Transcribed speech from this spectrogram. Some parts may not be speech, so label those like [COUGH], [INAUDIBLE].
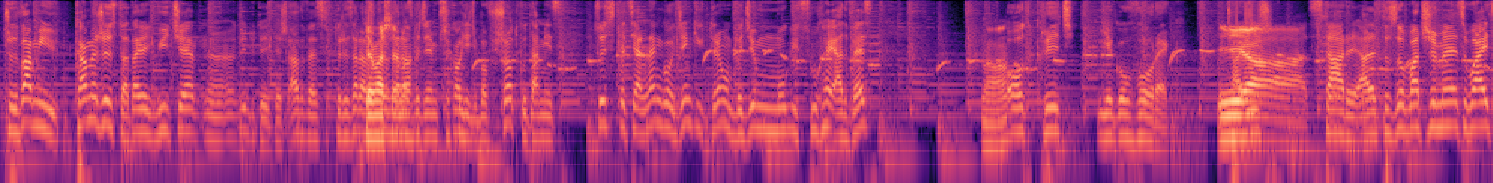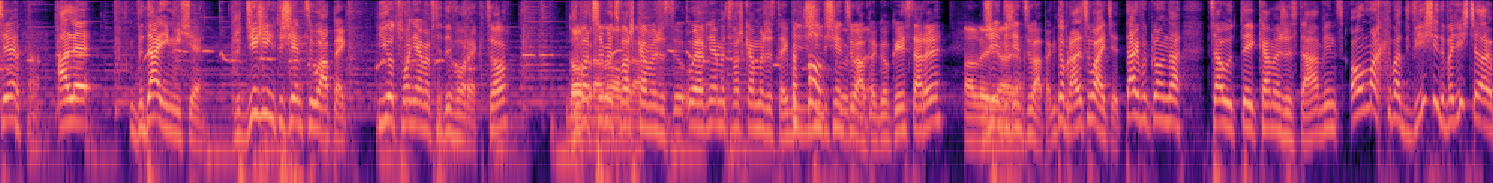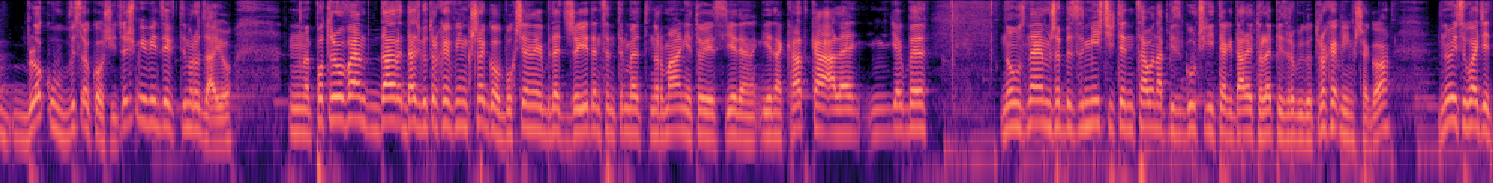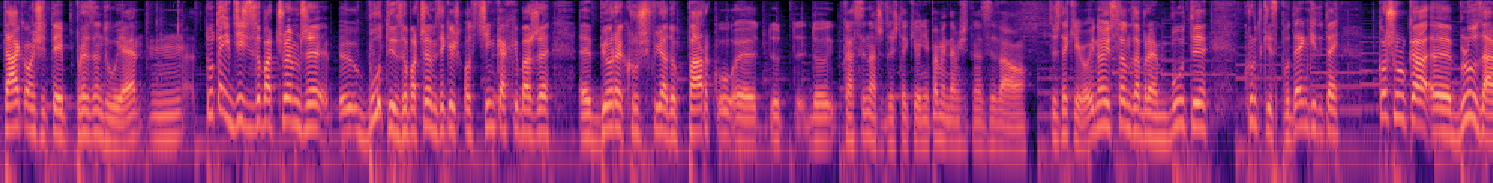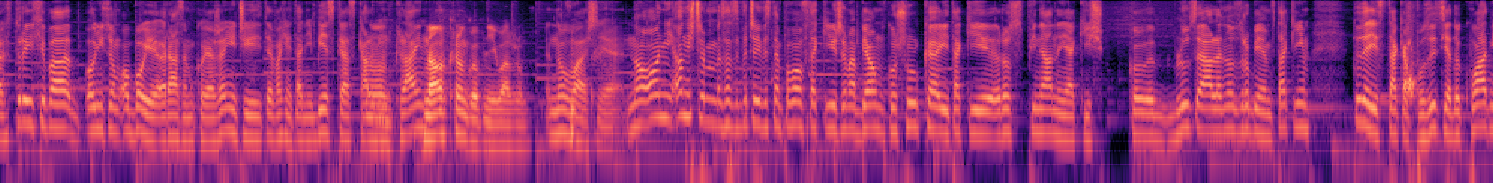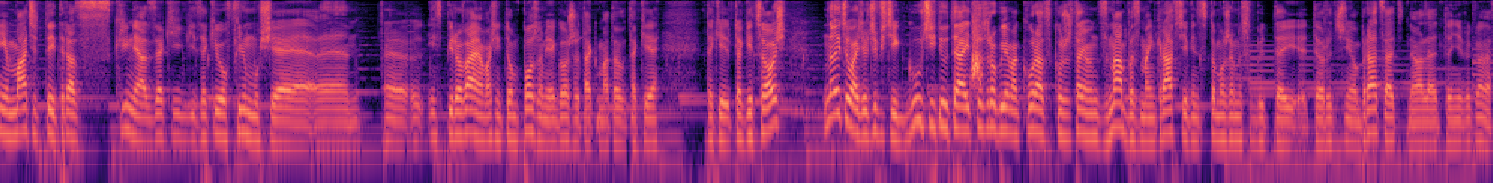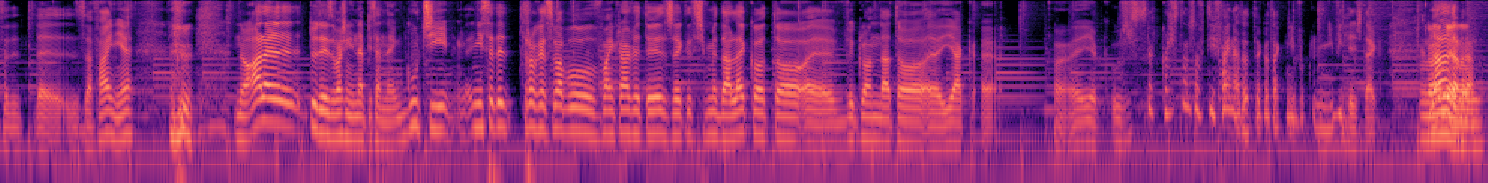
przed wami kamerzysta, tak jak widzicie, e, i tutaj też adres, który zaraz, Siema, który zaraz siema. będziemy przechodzić, bo w środku tam jest coś specjalnego, dzięki któremu będziemy mogli, słuchaj adres, No. odkryć jego worek. Ja. Stary, ale to zobaczymy, słuchajcie, ale wydaje mi się, że 10 tysięcy łapek i odsłaniamy wtedy worek, co? Dobra, Zobaczymy dobra. twarz kamerzysty, ujawniamy twarz kamerzysty, jak będzie [LAUGHS] 10 O tysięcy kurde. łapek, okej stary? Ale 10 jaja. tysięcy łapek. Dobra, ale słuchajcie, tak wygląda cały tutaj kamerzysta, więc on ma chyba 220 bloków wysokości, coś mniej więcej w tym rodzaju. Mm, Potrzebowałem da dać go trochę większego, bo chciałem jakby dać, że 1 cm normalnie to jest jeden, jedna kratka, ale jakby... No uznałem, żeby zmieścić ten cały napis Gucci i tak dalej, to lepiej zrobić go trochę większego. No i słuchajcie, tak on się tutaj prezentuje. Mm, Tutaj gdzieś zobaczyłem, że y, buty zobaczyłem z jakiegoś odcinka chyba, że y, biorę Kruszwila do parku, y, do, do kasyna czy coś takiego, nie pamiętam jak się to nazywało. Coś takiego. No i stąd zabrałem buty, krótkie spodenki tutaj. Koszulka, y, bluza, z której chyba oni są oboje razem kojarzeni, czyli te właśnie ta niebieska z Calvin No, Klein. Na okrągło w niej łażą. No właśnie. No on, on jeszcze zazwyczaj występował w takiej, że ma białą koszulkę i taki rozpinany jakiś bluzę, ale no zrobiłem w takim. Tutaj jest taka pozycja, dokładnie macie tutaj teraz screena, z, z jakiego filmu się e, e, inspirowałem właśnie tą pozą jego, że tak ma to takie, takie, takie coś. No i słuchajcie, oczywiście Gucci tutaj, to zrobiłem akurat skorzystając z map z Minecrafcie, więc to możemy sobie tutaj teoretycznie obracać, no ale to nie wygląda wtedy e, za fajnie. [LAUGHS] No ale tutaj jest właśnie napisane Gucci. Niestety trochę słabo w Minecrafcie to jest, że jak jesteśmy daleko, to e, wygląda to e, jak. E, jak korzystam z Optifine'a, to tego tak nie, nie widać, tak? No, No ale nie, dobra. no.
